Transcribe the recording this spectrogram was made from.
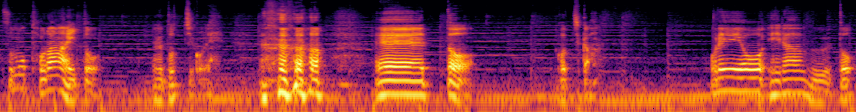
コツも取らないと。えどっちこれ？えっと、こっちか。これを選ぶと、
